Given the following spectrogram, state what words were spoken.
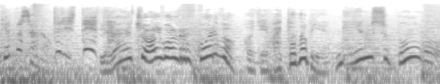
¿Qué ha pasado? ¡Tristeza! ¿Le ha hecho algo al recuerdo? Oye, ¿va todo bien? Bien, supongo.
